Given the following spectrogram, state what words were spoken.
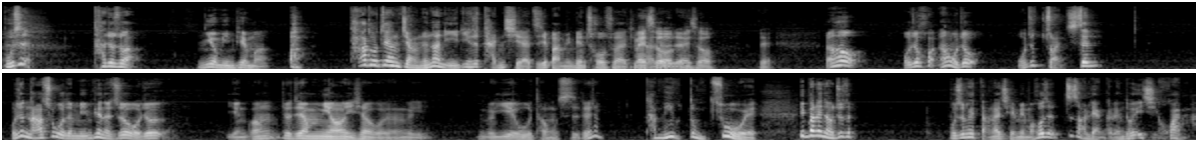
不是，他就说、啊：“你有名片吗？”啊，他都这样讲的，那你一定是弹起来，直接把名片抽出来给他，没错，对对？没错，对。然后我就换，然后我就我就转身，我就拿出我的名片了之后，我就眼光就这样瞄一下我的那个那个业务同事，等一下，他没有动作诶，一般来讲就是不是会挡在前面嘛？或者至少两个人都会一起换嘛，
